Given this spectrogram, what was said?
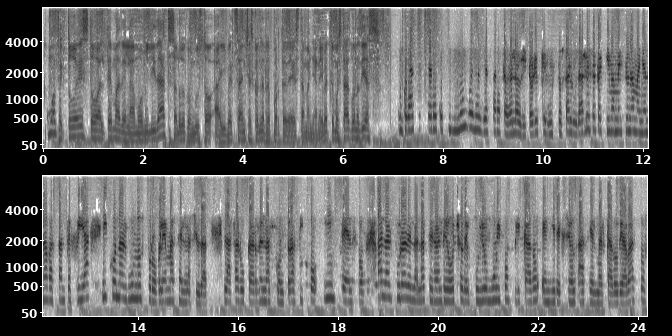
¿Cómo afectó esto al tema de la movilidad? Saludo con gusto a Ivette Sánchez con el reporte de esta mañana. Ivette, ¿cómo estás? Buenos días. Gracias, claro que sí. Muy buenos días para todo el auditorio. Qué gusto saludarles. Efectivamente, una mañana bastante fría y con algunos problemas en la ciudad. Lázaro Cárdenas con tráfico intenso a la altura de la lateral de 8 de julio, muy complicado en dirección hacia el mercado de abastos.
